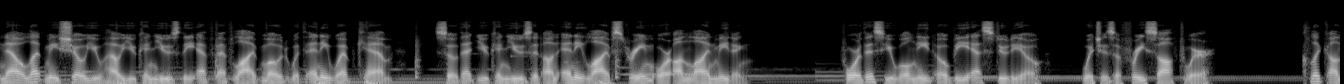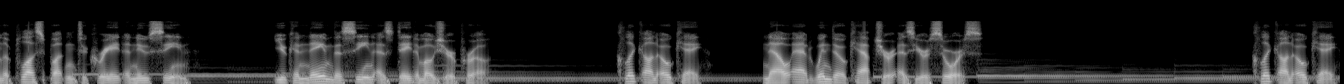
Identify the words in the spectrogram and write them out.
Now let me show you how you can use the FF Live mode with any webcam, so that you can use it on any live stream or online meeting. For this you will need OBS Studio, which is a free software. Click on the plus button to create a new scene. You can name the scene as Datamosher Pro. Click on OK. Now add window capture as your source. Click on OK,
